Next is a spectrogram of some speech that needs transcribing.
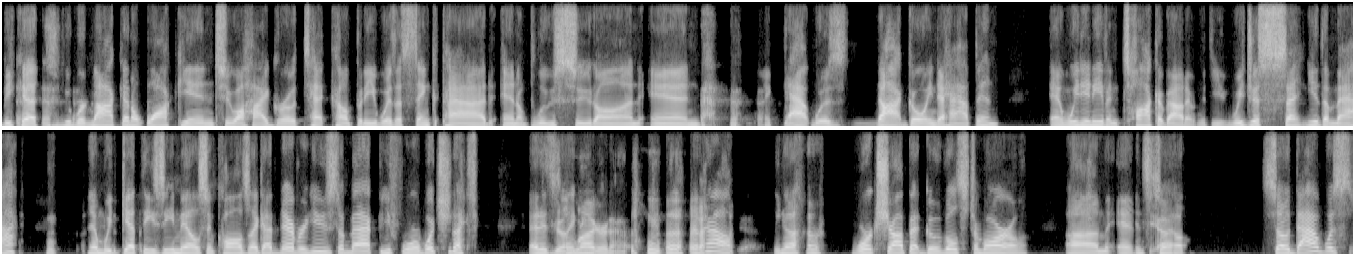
because you were not going to walk into a high growth tech company with a ThinkPad and a blue suit on. And like, that was not going to happen. And we didn't even talk about it with you. We just sent you the Mac. And we'd get these emails and calls like, I've never used a Mac before. What should I? And it's like, Figure it out. you know, workshop at Google's tomorrow. Um, and so, so that was,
